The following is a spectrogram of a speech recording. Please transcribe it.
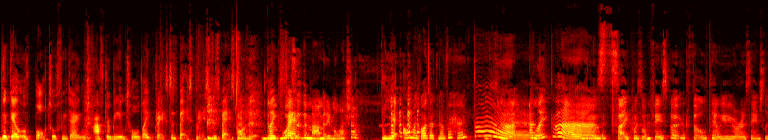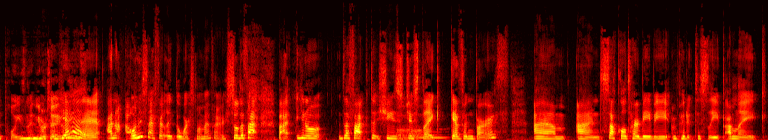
The guilt of bottle feeding after being told like breast is best, breast is best. Or the, the, like was fed- it the Mammary Militia? yeah. Oh my god, I've never heard that. Yeah. I like that. Those psychos on Facebook that'll tell you you're essentially poisoning your child. Yeah, and I, honestly, I felt like the worst mum ever. So the fact, but you know, the fact that she's just like given birth, um, and suckled her baby and put it to sleep, I'm like,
